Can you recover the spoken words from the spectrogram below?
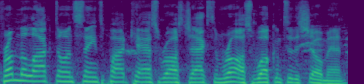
from the Locked On Saints podcast, Ross Jackson. Ross, welcome to the show, man.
